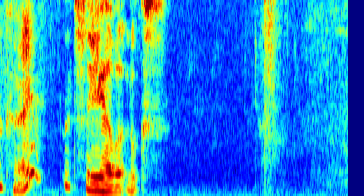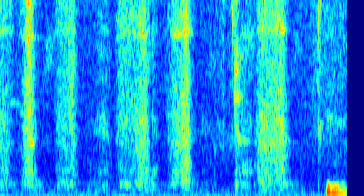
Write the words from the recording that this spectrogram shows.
Okay, let's see how it looks. Mm.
